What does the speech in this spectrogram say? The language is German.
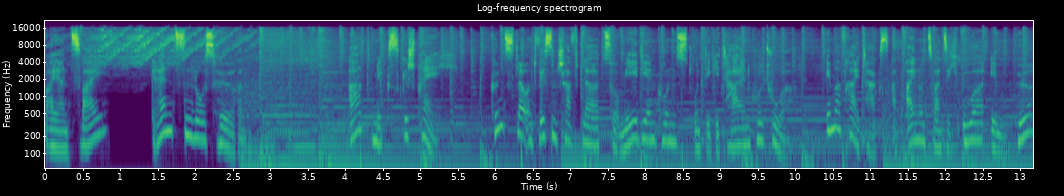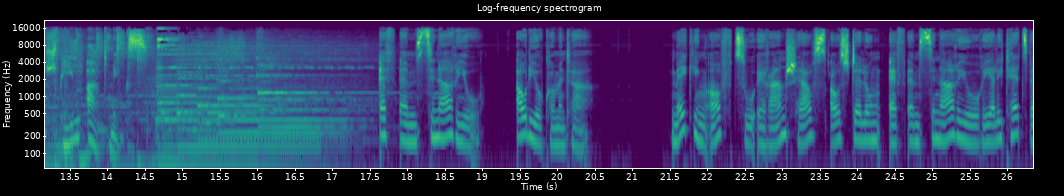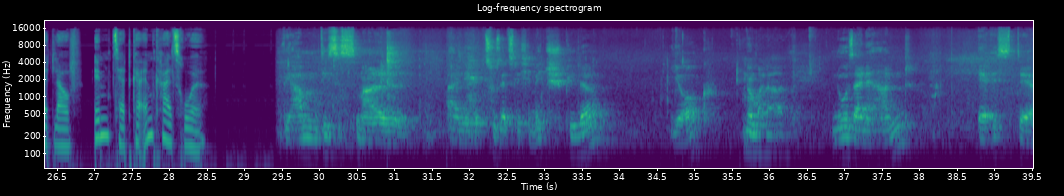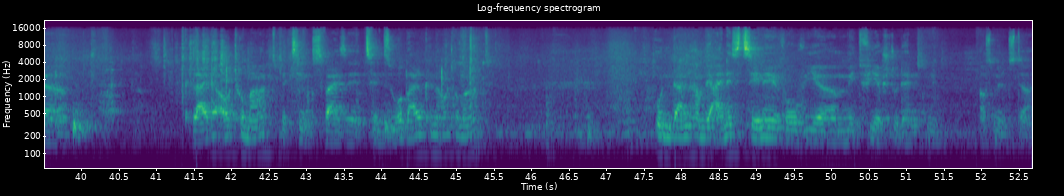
Bayern 2 Grenzenlos hören. Artmix Gespräch. Künstler und Wissenschaftler zur Medienkunst und digitalen Kultur. Immer freitags ab 21 Uhr im Hörspiel Artmix. FM Szenario. Audiokommentar. Making of zu Iran Scherfs Ausstellung FM Szenario Realitätswettlauf im ZKM Karlsruhe. Wir haben dieses Mal einige zusätzliche Mitspieler. Jörg. Nur meine Hand. Nur seine Hand. Er ist der Kleiderautomat bzw. Zensurbalkenautomat. Und dann haben wir eine Szene, wo wir mit vier Studenten aus Münster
